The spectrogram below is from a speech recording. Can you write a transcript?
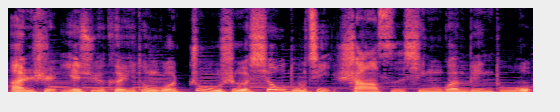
暗示也许可以通过注射消毒剂杀死新冠病毒。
